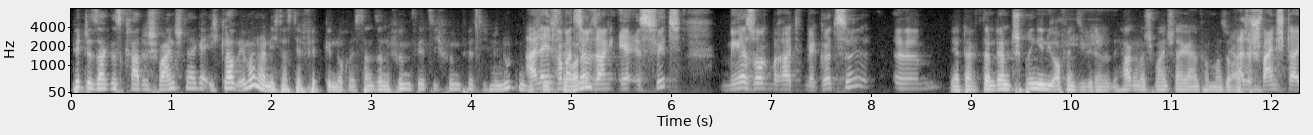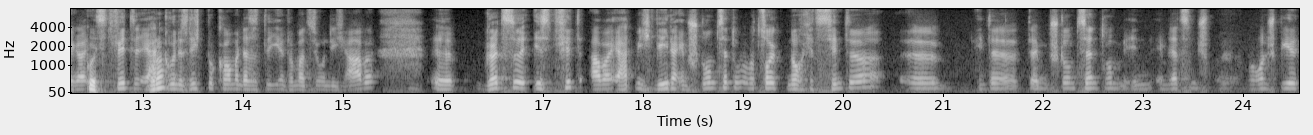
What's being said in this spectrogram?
Pitte sagt es gerade Schweinsteiger. Ich glaube immer noch nicht, dass der fit genug ist. Dann so eine 45, 45 Minuten. Alle Informationen oder? sagen, er ist fit. Mehr Sorgen bereitet mir Götze. Ähm, Ja, da, dann, dann springen in die Offensive. Dann haken wir Schweinsteiger einfach mal so also ab. Schweinsteiger Gut. ist fit. Er Oder? hat grünes Licht bekommen. Das ist die Information, die ich habe. Äh, Götze ist fit, aber er hat mich weder im Sturmzentrum überzeugt, noch jetzt hinter, äh, hinter dem Sturmzentrum in, im letzten Rundspiel.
